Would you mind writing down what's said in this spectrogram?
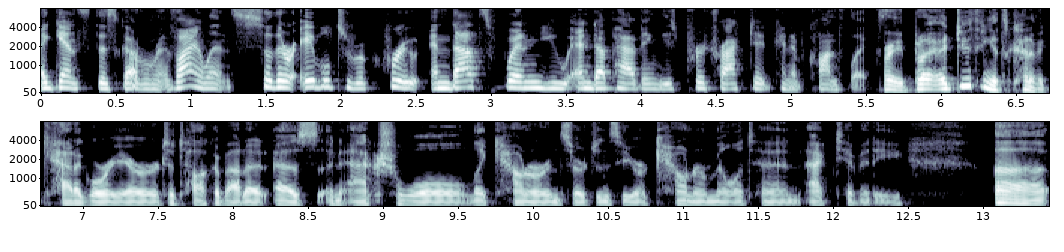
against this government violence. So they're able to recruit. And that's when you end up having these protracted kind of conflicts. Right. But I do think it's kind of a category error to talk about it as an actual like counterinsurgency or counter militant activity. Uh,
